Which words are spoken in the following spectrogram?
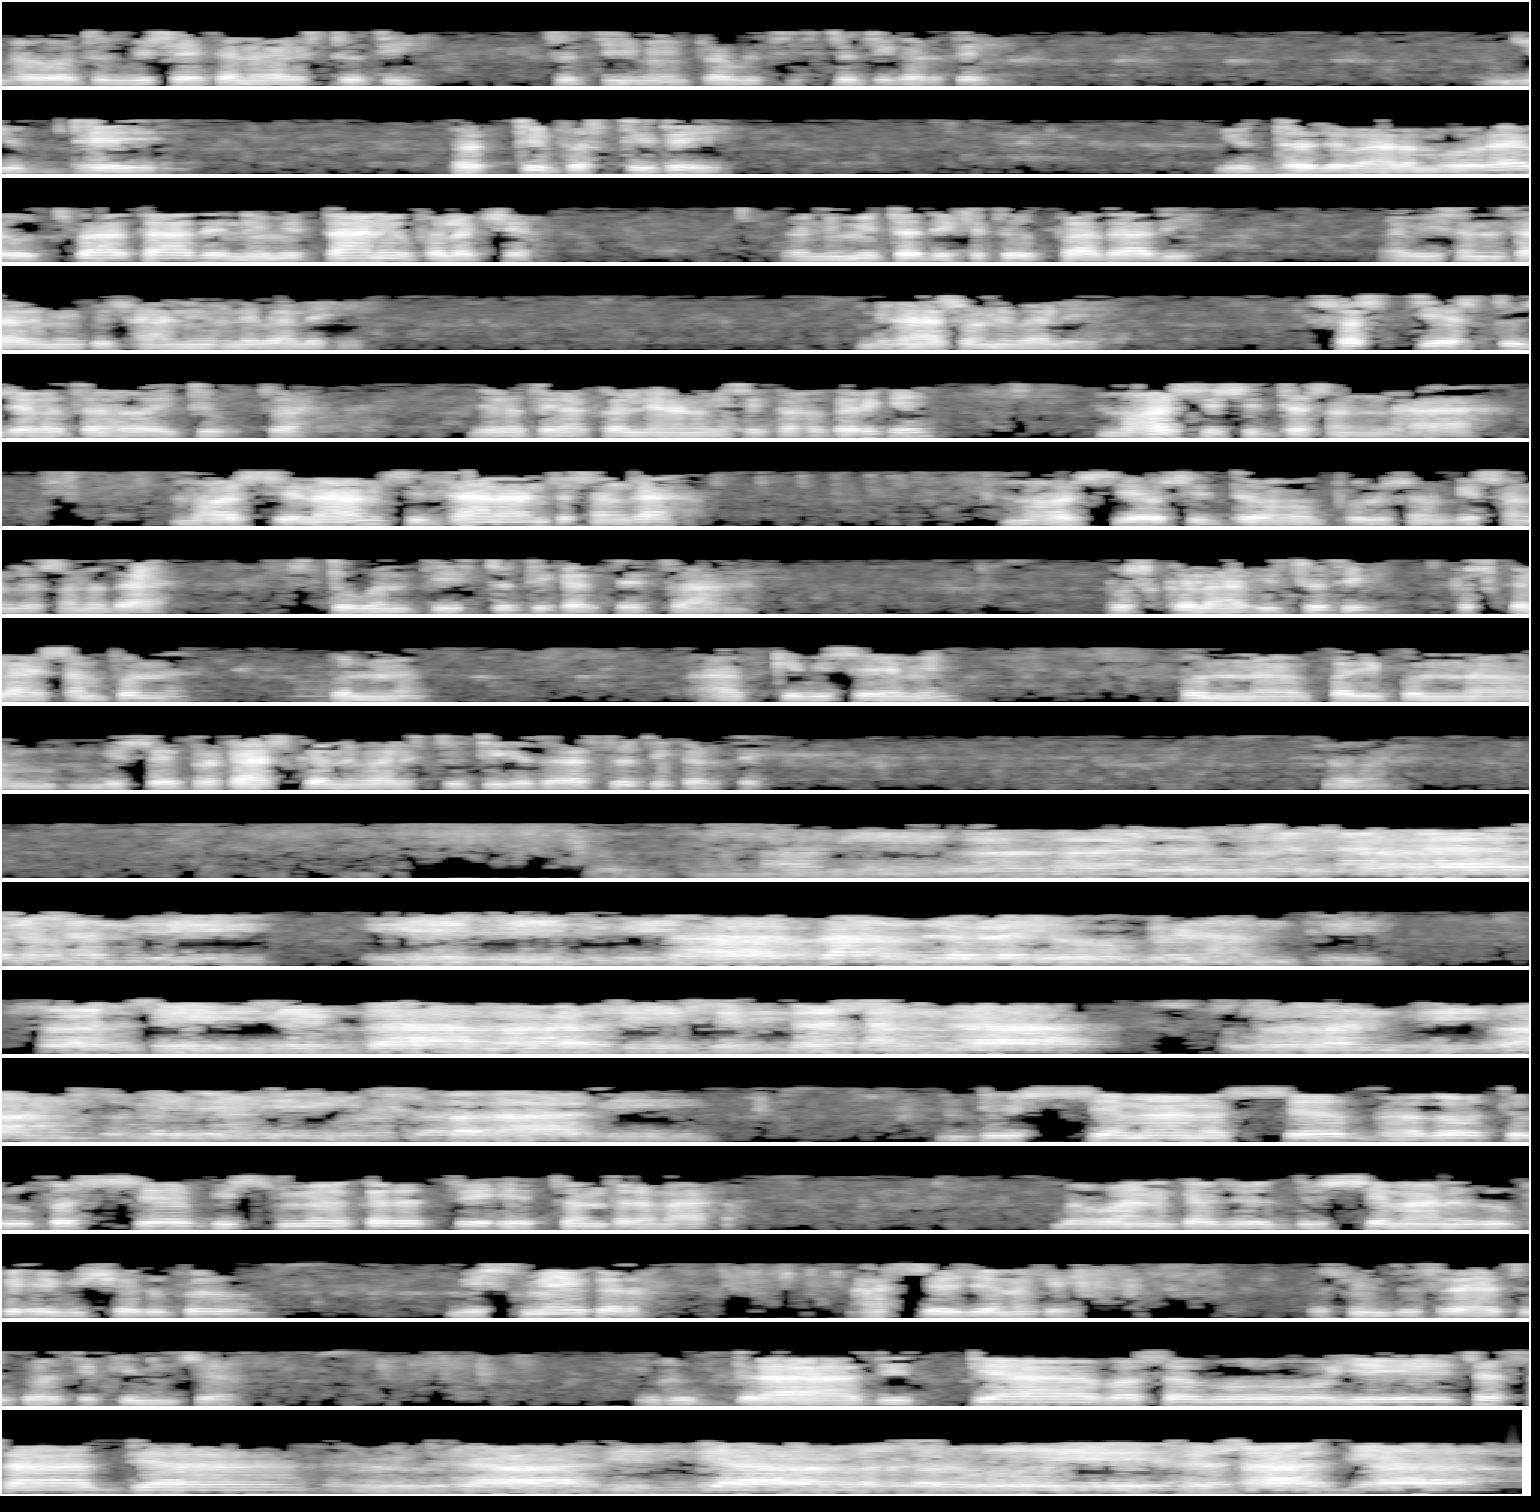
भगवत विषय करने वाली स्तुति स्तुति में प्रवृत्ति, स्तुति करते युद्धे प्रत्युपस्थित। युद्ध जब आरंभ हो रहा है उत्पाद आदि निमित्ता ने उपलक्ष्य। और निमित्त देखे तो उत्पाद आदि अभी संसार में कुछ हानि होने वाले ही। विनाश होने वाले स्वस्थ अस्तु जगत जगत का कल्याण इसे कह करके महर्षि सिद्ध संघा। महर्षि नाम सिद्धानाम संघा। महर्षि और सिद्ध पुरुषों के संघ समुदाय स्तुवंती स्तुति करते त्वान। पुष्कला स्तुति, पुष्कला है संपूर्ण, पुण्य। आपके विषय में पुण्य, परिपूर्ण विषय प्रकाश करने वाले स्तुति के द्वारा स्तुति करते। दृश्यमान से भगवत रूप से विस्मयकर हेतुअंतर भगवान का जो दृश्यमान रूप है विश्व रूप, विस्मयकर, आश्चर्यजनक है। उसमें दूसरा हेतु कहते किंच रुद्रादित्या वसवो ये च साध्या। रुद्रादित्या वसवो ये च यक्षा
